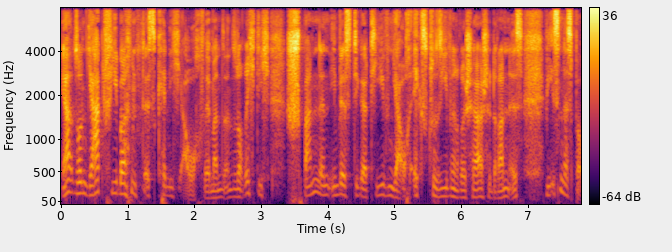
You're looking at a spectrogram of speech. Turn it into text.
Ja, so ein Jagdfieber, das kenne ich auch, wenn man an so einer richtig spannenden, investigativen, ja auch exklusiven Recherche dran ist. Wie ist denn das bei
